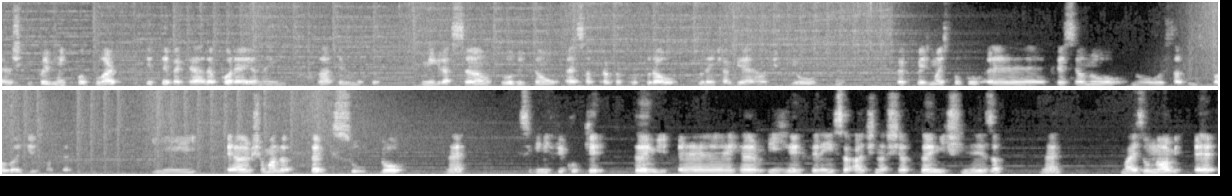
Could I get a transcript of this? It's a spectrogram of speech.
acho que foi muito popular porque teve a guerra da Coreia, né? Lá teve muita imigração, tudo, então essa troca cultural durante a guerra acho que houve, né? Foi o que fez mais pouco, é, cresceu no, no Estados Unidos por causa disso até. E é a chamada Tang-Soo-do, né? Significa o quê? Tang é em referência à dinastia Tang chinesa, né? Mas o nome é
